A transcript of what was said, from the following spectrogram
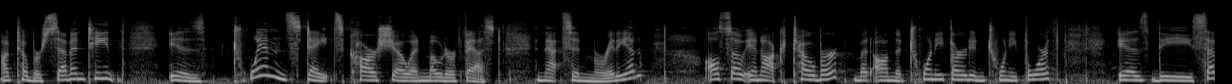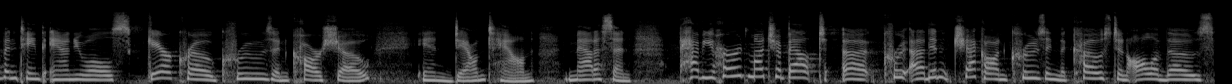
October 17th is Twin States Car Show and Motor Fest, and that's in Meridian. Also in October, but on the 23rd and 24th, is the 17th annual Scarecrow Cruise and Car Show in downtown Madison. Have you heard much about? Uh, cru- I didn't check on cruising the coast and all of those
